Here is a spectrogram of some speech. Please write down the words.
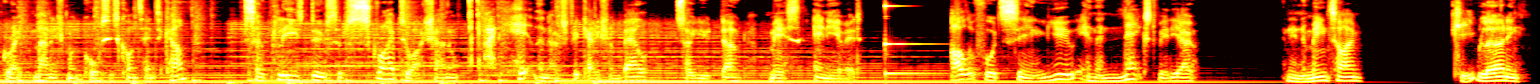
great management courses content to come, so please do subscribe to our channel and hit the notification bell so you don't miss any of it. I'll look forward to seeing you in the next video, and in the meantime, keep learning.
